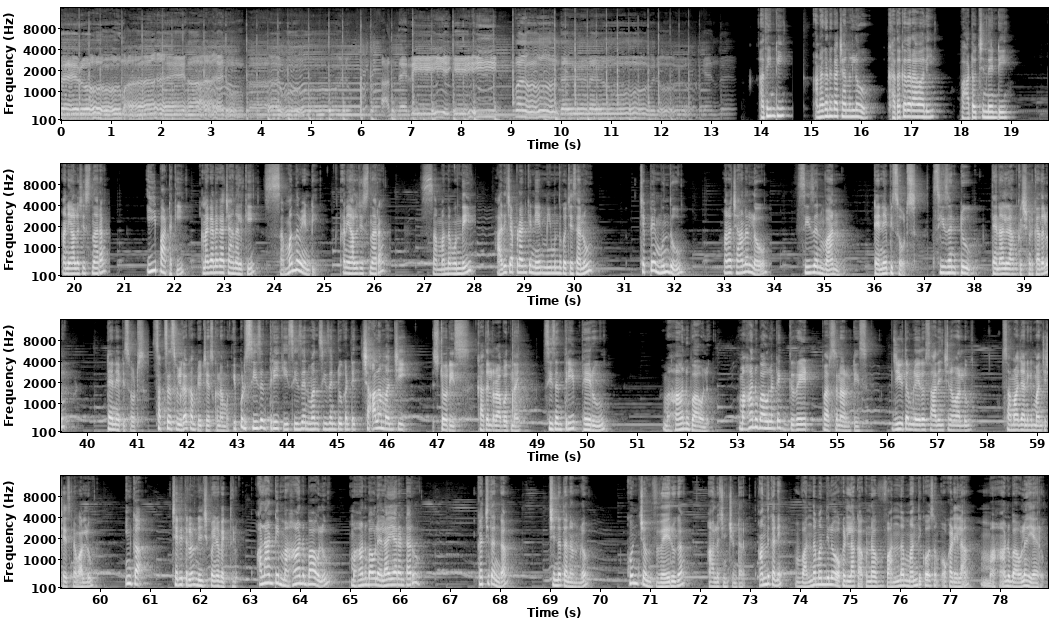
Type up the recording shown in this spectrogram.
అదేంటి? అనగనగా ఛానల్లో కథ కథ రావాలి పాట వచ్చిందేంటి అని ఆలోచిస్తున్నారా? ఈ పాటకి అనగనగా ఛానల్కి సంబంధం ఏంటి అని ఆలోచిస్తున్నారా? సంబంధం ఉంది. అది చెప్పడానికి నేను మీ ముందుకు వచ్చేసాను. చెప్పే ముందు మన ఛానల్లో season one ten episodes season two Tenali రామకృష్ణుడి కథలు టెన్ ఎపిసోడ్స్ సక్సెస్ఫుల్గా కంప్లీట్ చేసుకున్నాము. ఇప్పుడు సీజన్ త్రీకి సీజన్ వన్ సీజన్ టూ కంటే చాలా మంచి స్టోరీస్ కథలు రాబోతున్నాయి. సీజన్ త్రీ పేరు మహానుభావులు. మహానుభావులు అంటే గ్రేట్ పర్సనాలిటీస్. జీవితంలో ఏదో సాధించిన వాళ్ళు సమాజానికి మంచి చేసిన వాళ్ళు ఇంకా చరిత్రలో నిలిచిపోయిన వ్యక్తులు. అలాంటి మహానుభావులు మహానుభావులు ఎలా అయ్యారంటారు? ఖచ్చితంగా చిన్నతనంలో కొంచెం వేరుగా ఆలోచించుంటారు. అందుకనే వంద మందిలో ఒకటిలా కాకుండా వంద మంది కోసం ఒకడిలా మహానుభావులు అయ్యారు.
